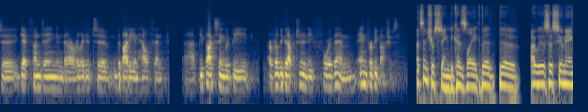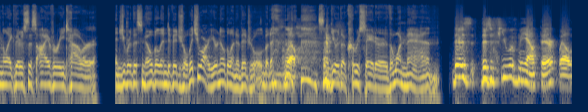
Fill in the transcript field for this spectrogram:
to get funding and that are related to the body and health. And uh, beatboxing would be a really good opportunity for them and for beatboxers. That's interesting because like the the I was assuming like there's this ivory tower and you were this noble individual, which you are. You're a noble individual, but Well. it's like you're the crusader, the one man. There's there's a few of me out there. Well,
